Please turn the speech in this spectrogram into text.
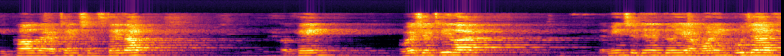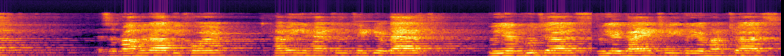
he called their attention, stand up. Okay? Where's your tilak? That means you didn't do your morning pujas. As a brahmana, before coming, you had to take your bath, do your pujas, do your gayatri, do your mantras.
